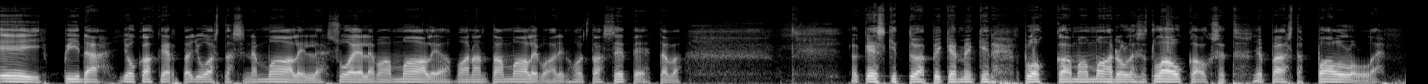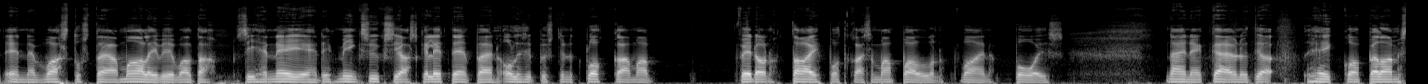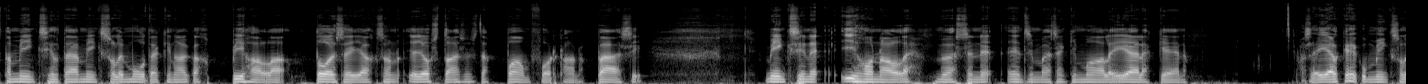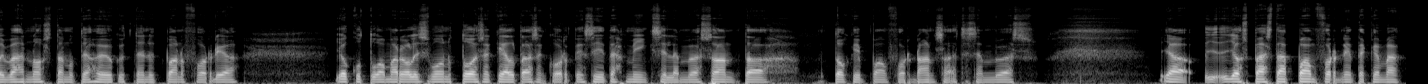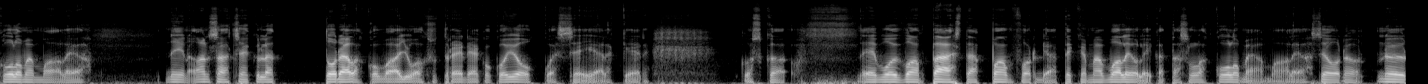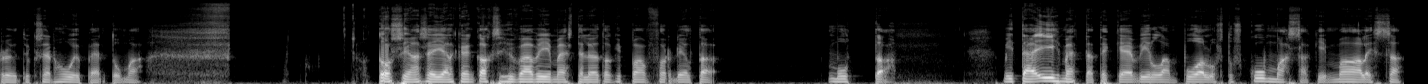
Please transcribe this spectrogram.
ei pidä joka kerta juosta sinne maalille suojelemaan maalia, vaan antaa maalivahdin hoitaa se tehtävä ja keskittyä pikemminkin blokkaamaan mahdolliset laukaukset ja päästä pallolle ennen vastustajaa maaliviivalta. Siihen ei ehdi. Minks yksi askel eteenpäin olisi pystynyt blokkaamaan vedon tai potkaisemaan pallon vain pois. Näin ei käynyt ja heikkoa pelaamista Minksiltä ja Minks oli muutenkin aika pihalla toisen jakson ja jostain syystä Bamfordhan pääsi Minksin ihon alle myös sen ensimmäisenkin maalin jälkeen. Sen jälkeen, kun Minks oli vähän nostanut ja höykyttänyt Banfordia, joku tuomari olisi voinut toisen keltaisen kortin siitä Minksille myös antaa. Toki Bamford ansaitsi sen myös. Ja jos päästään Bamfordin tekemään kolme maalia, niin ansaitsee kyllä todella kovaa juoksutreeniä koko joukkue sen jälkeen, koska ei voi vaan päästää Bamfordia tekemään valioliikatasolla kolmea maalia. Se on nöyryytyksen huipentuma. Tosiaan sen jälkeen kaksi hyvää viimeistelyä toki Bamfordilta, mutta mitä ihmettä tekee Villan puolustus kummassakin maalissa.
